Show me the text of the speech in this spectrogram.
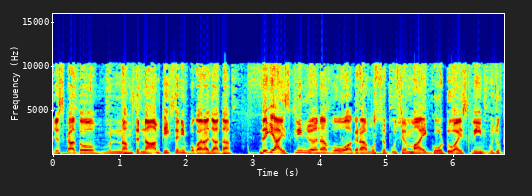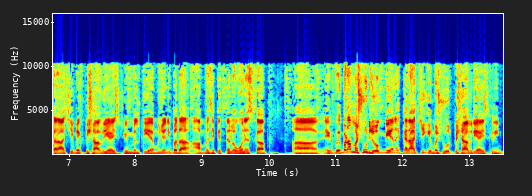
जिसका तो हमसे नाम ठीक से नहीं पुकारा जाता देखिए आइसक्रीम जो है ना, वो अगर आप मुझसे पूछे माई गो टू आइसक्रीम वो जो कराची में एक पिशावरी आइसक्रीम मिलती है, मुझे नहीं पता आप में से कितने लोगों ने इसका एक बड़ा मशहूर जोक भी है ना, कराची की मशहूर पेशावरी आइसक्रीम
